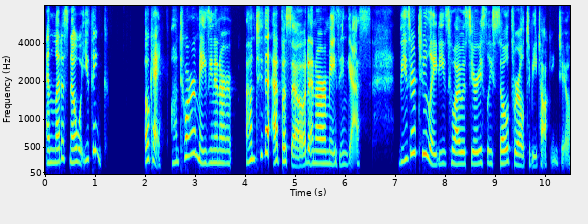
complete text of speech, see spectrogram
and let us know what you think. Okay, on to our amazing and our onto the episode and our amazing guests. These are two ladies who I was seriously so thrilled to be talking to.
